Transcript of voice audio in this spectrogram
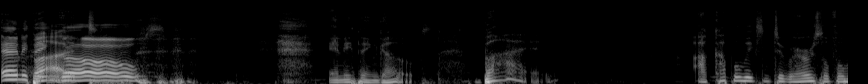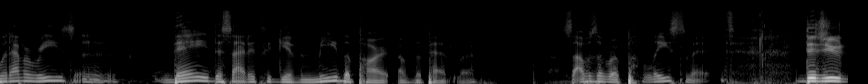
Anything But- goes. anything goes. But a couple weeks into rehearsal, for whatever reason, Mhm. they decided to give me the part of the peddler. So I was a replacement. Did you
